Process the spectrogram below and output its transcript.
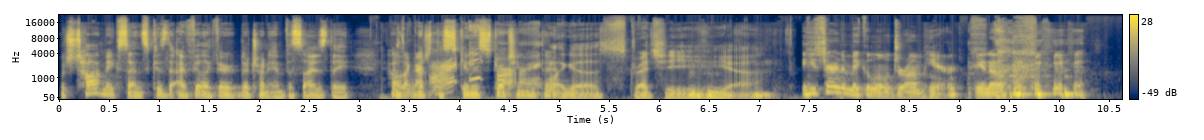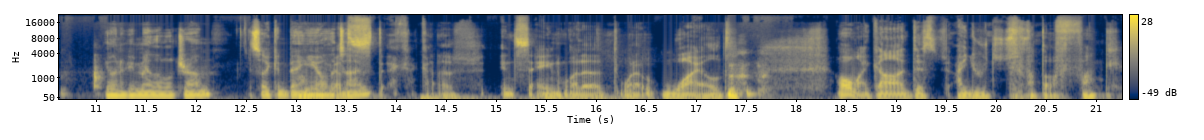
Which top makes sense because I feel like they're they're trying to emphasize the how It's like a- much the skin is stretching right there. like a stretchy, mm-hmm. yeah. He's trying to make a little drum here, you know? you want to be my little drum so I can bang you oh all the time? That's kind of insane. What a what a wild. oh my god! This are you? What the fuck?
